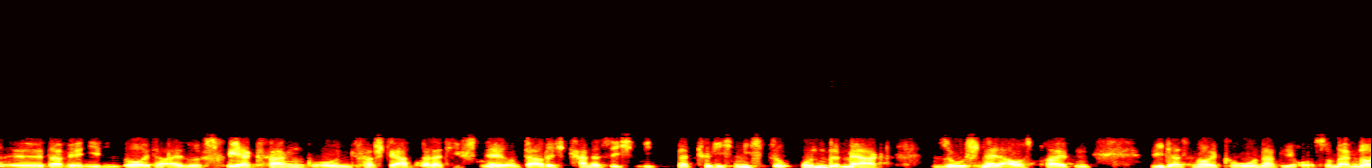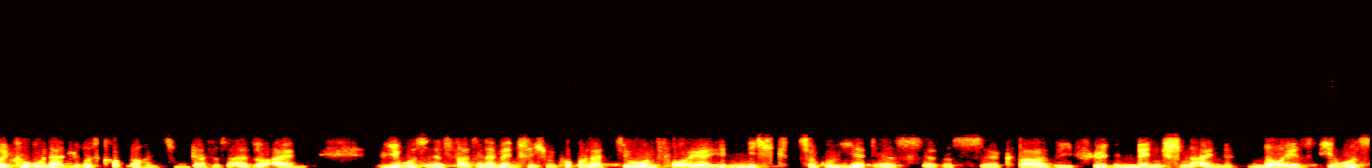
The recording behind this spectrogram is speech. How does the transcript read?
Äh, da werden die Leute also schwer krank und versterben relativ schnell und dadurch kann es sich nicht, natürlich nicht so unbemerkt so schnell ausbreiten wie das neue Coronavirus. Und beim neuen Coronavirus kommt noch hinzu, dass es also ein Virus ist, was in der menschlichen Population vorher eben nicht zirkuliert ist. Es ist äh, quasi für den Menschen ein neues Virus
